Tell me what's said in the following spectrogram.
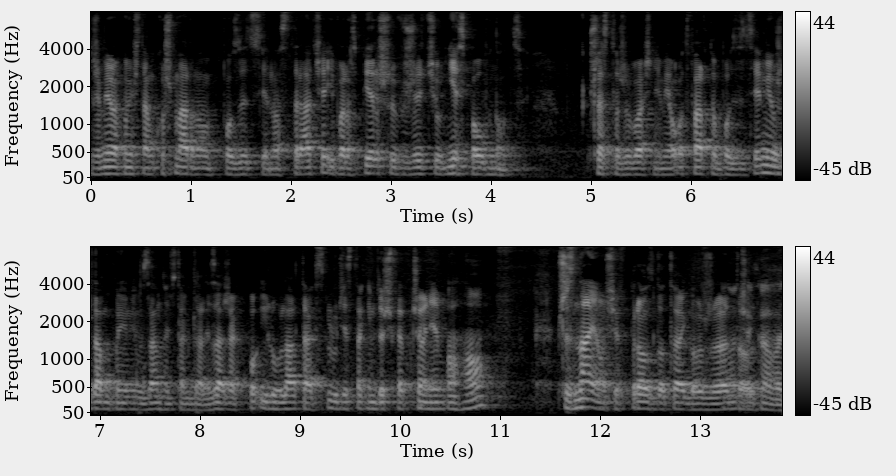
że miał jakąś tam koszmarną pozycję na stracie i po raz pierwszy w życiu nie spał w nocy. Przez to, że właśnie miał otwartą pozycję, mi już dawno powinien ją zamknąć i tak dalej. Zobacz, jak po ilu latach ludzie z takim doświadczeniem Aha. przyznają się wprost do tego, że No to. ciekawe,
